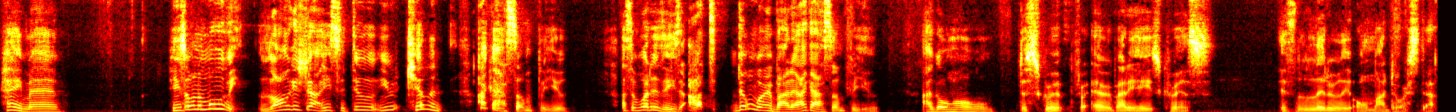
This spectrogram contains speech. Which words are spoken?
"Hey, man, he's on the movie Longest Yard." He said, "Dude, you killing. I got something for you." I said, what is it? He said, t- don't worry about it. I got something for you. I go home, the script for Everybody Hates Chris is literally on my doorstep.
